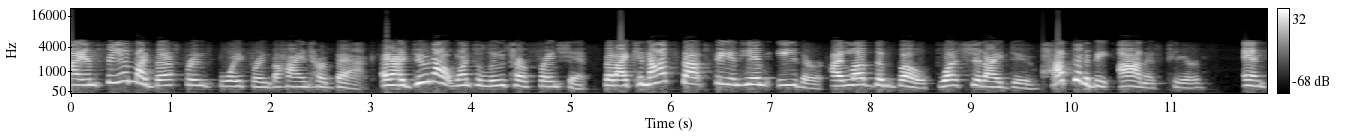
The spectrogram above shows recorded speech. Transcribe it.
I am seeing my best friend's boyfriend behind her back, and I do not want to lose her friendship. But I cannot stop seeing him either. I love them both. What should I do? I'm going to be honest here and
